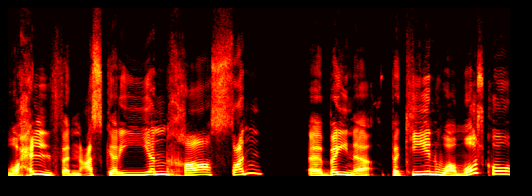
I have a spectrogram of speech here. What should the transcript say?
وحلفا عسكريا خاصا؟ بين بكين وموسكو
